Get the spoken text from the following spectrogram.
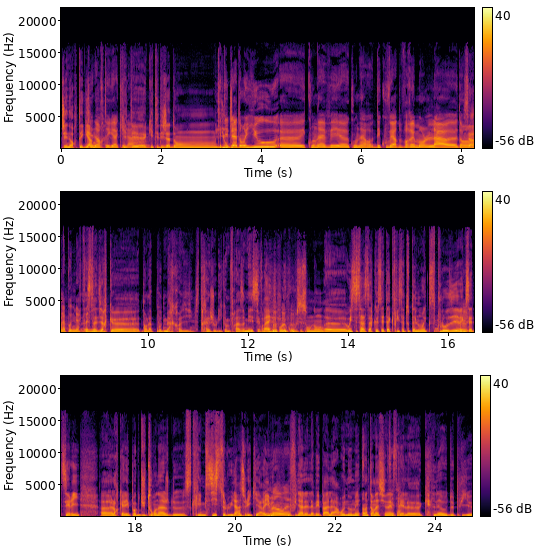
Jenna Ortega, Jenna Ortega qui, était, la- qui était déjà dans qui You. était déjà dans You euh, et qu'on avait euh, qu'on a découvert vraiment là euh, dans Ça. la peau de mercredi. C'est-à-dire que dans la peau de mercredi, c'est très joli comme phrase, mais c'est vrai pour le coup, c'est son nom. Oui, c'est ça, c'est-à-dire que cette actrice a totalement explosé avec Mm. cette série, alors qu'à l'époque du tournage de Scream 6, celui-là, celui qui arrive, Non, ouais. au final, elle n'avait pas la renommée internationale qu'elle a depuis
